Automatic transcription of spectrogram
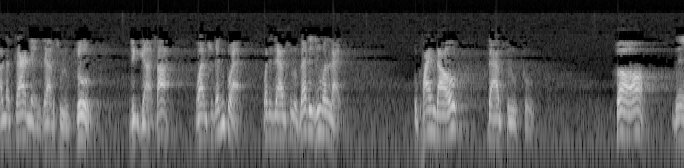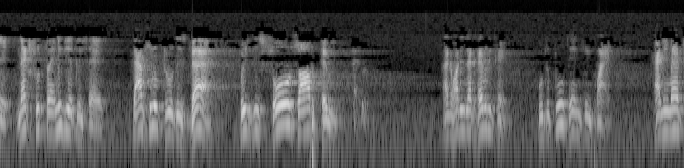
understanding the absolute truth. Jigyasa. One should inquire what is the absolute. That is human life. To find out the absolute truth. So, the next sutra immediately says, the absolute truth is that which is the source of everything. And what is that everything? Who the two things we find, animate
